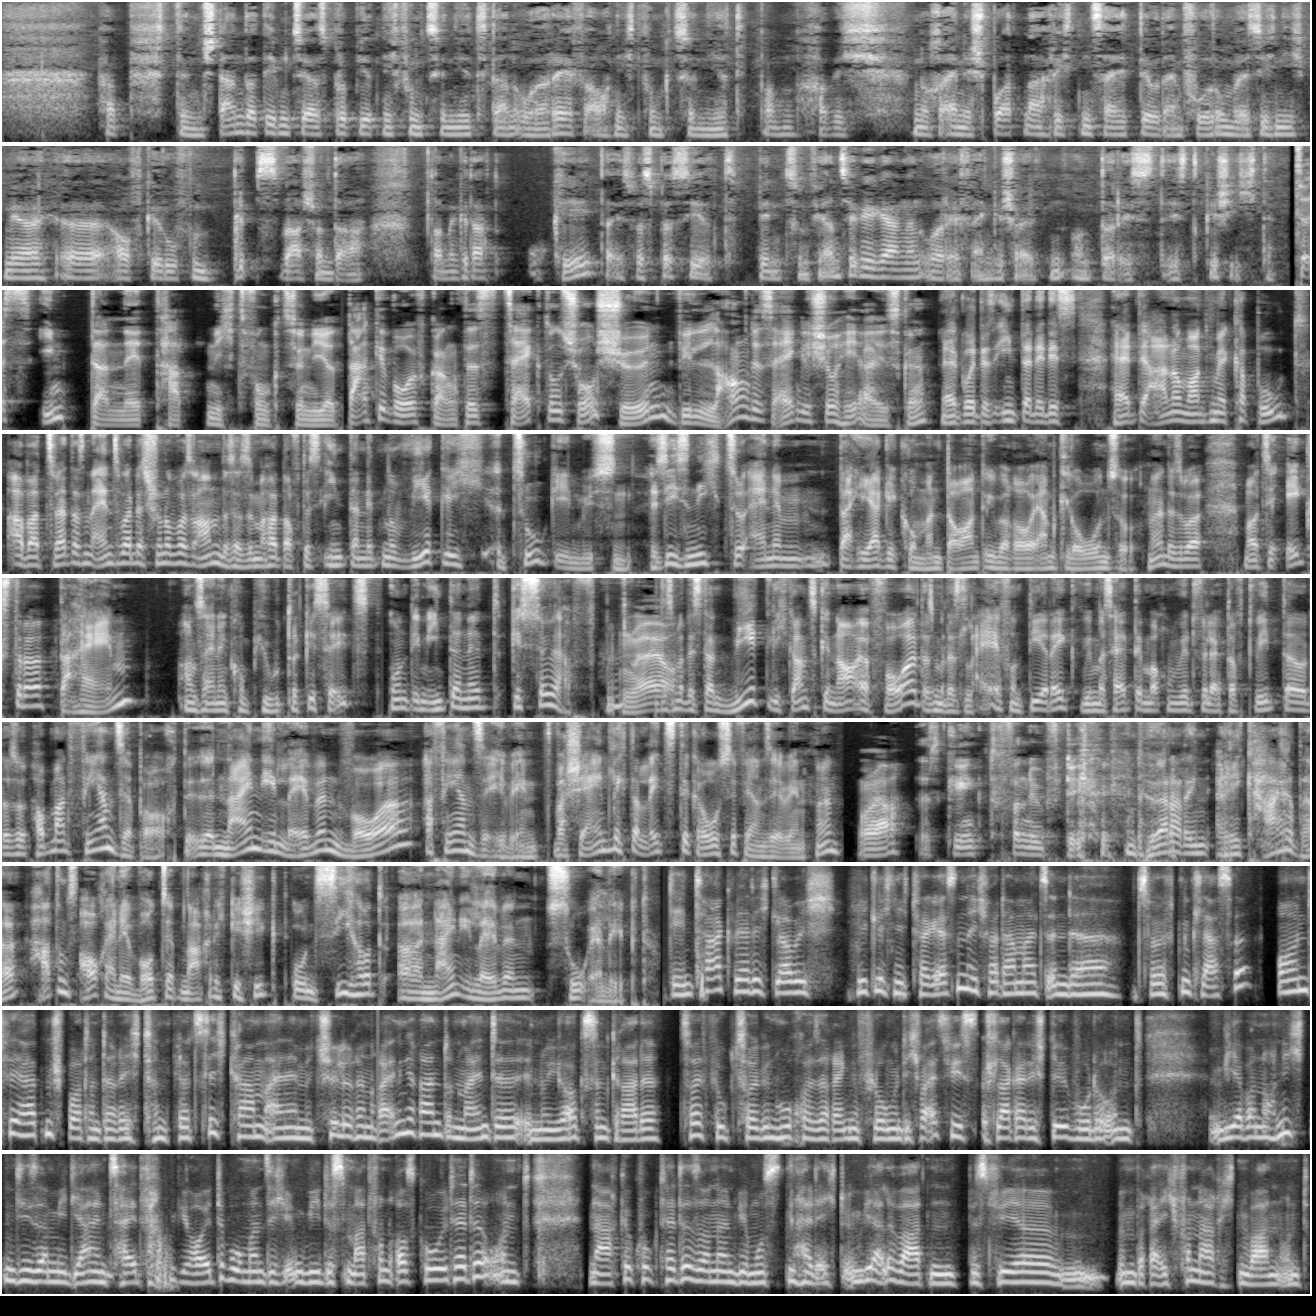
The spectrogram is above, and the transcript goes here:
habe den Standard eben zuerst probiert, nicht funktioniert, dann ORF auch nicht funktioniert. Dann habe ich noch eine Sportnachrichtenseite oder ein Forum, weiß ich nicht mehr, äh, aufgerufen. Blips war schon da. Da haben wir gedacht, okay, da ist was passiert. Bin zum Fernseher gegangen, ORF eingeschalten und der Rest ist Geschichte. Das Internet hat nicht funktioniert. Danke Wolfgang, das zeigt uns schon schön, wie lang das eigentlich schon her ist, gell? Ja gut, das Internet ist heute auch noch manchmal kaputt, aber 2001 war das schon noch was anderes. Also man hat auf das Internet noch wirklich zugehen müssen. Es ist nicht zu einem dahergekommen, dauernd überall am Klo und so. Ne? Das war, man hat sich extra daheim an seinen Computer gesetzt und im Internet gesurft. Ja, ja. Dass man das dann wirklich ganz genau erfährt, dass man das live und direkt, wie man es heute machen wird, vielleicht auf Twitter oder so, hat man einen Fernseher braucht. 9-11 war ein Fernsehevent. Wahrscheinlich der letzte große Fernsehevent. Ne? Ja, das klingt vernünftig. Und Hörerin Ricarda hat uns auch eine WhatsApp-Nachricht geschickt und sie hat äh, 9-11 so erlebt. Den Tag werde ich, glaube ich, wirklich nicht vergessen. Ich war damals in der 12. Klasse und wir hatten Sportunterricht und plötzlich kam eine Mitschülerin reingerannt und meinte, in New York sind gerade zwei Flugzeuge in Hochhäuser reingeflogen. Und ich weiß, wie es schlagartig still wurde. Und wir aber noch nicht in dieser medialen Zeit waren wie heute, wo man sich irgendwie das Smartphone rausgeholt hätte und nachgeguckt hätte, sondern wir mussten halt echt irgendwie alle warten, bis wir im Bereich von Nachrichten waren. Und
